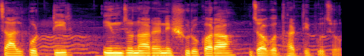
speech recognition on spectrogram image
চালপট্টির ইন্দ্রনারায়ণের শুরু করা জগদ্ধাত্রী পুজো।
